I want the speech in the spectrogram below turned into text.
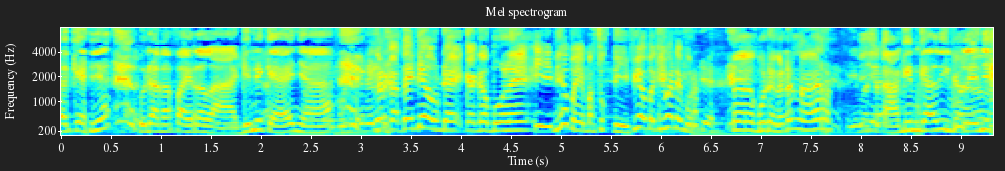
Kayaknya udah gak viral lagi nih kayaknya Dengar katanya dia udah kagak boleh ini apa ya masuk TV apa gimana pur? Eh, gue udah gak dengar. Iya, masuk angin kali bolehnya.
